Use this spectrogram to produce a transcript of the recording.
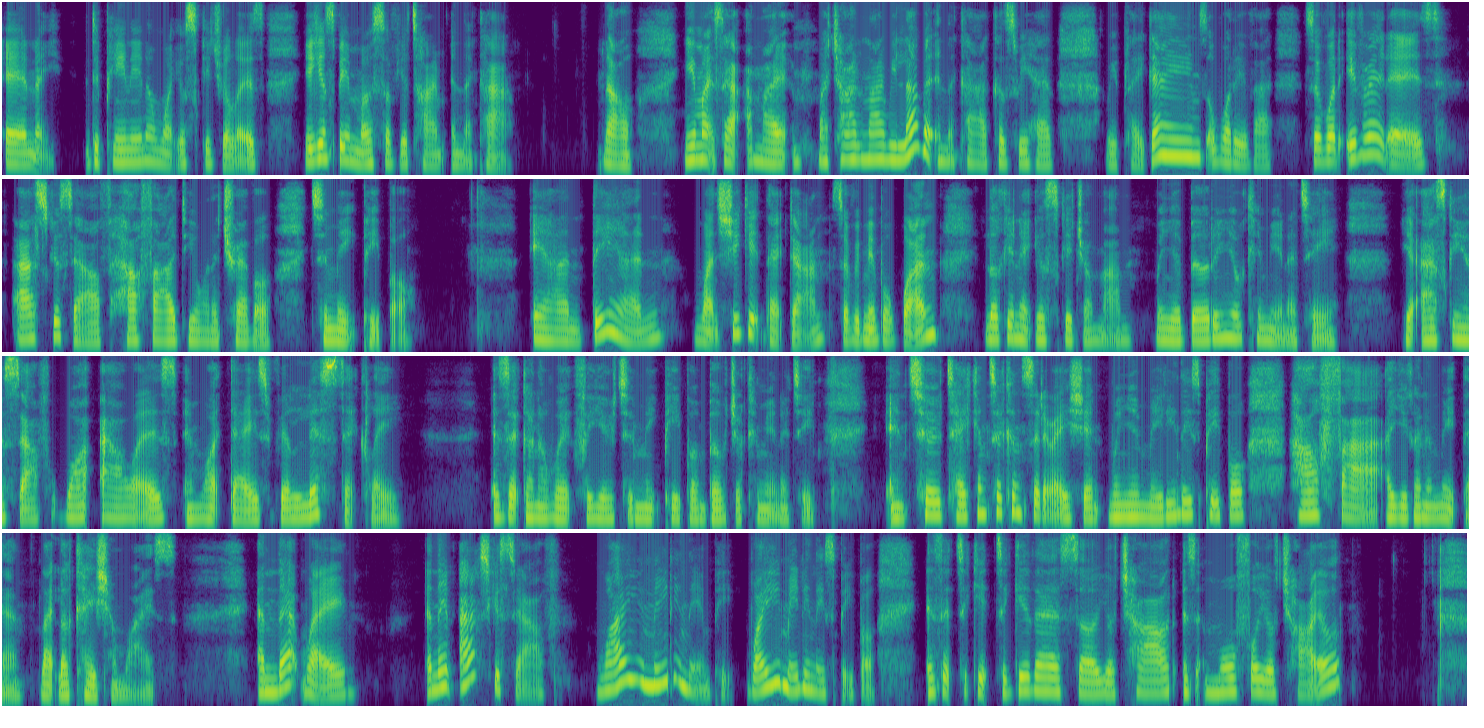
And depending on what your schedule is, you can spend most of your time in the car. Now, you might say, my my child and I, we love it in the car because we have we play games or whatever. So whatever it is, ask yourself, how far do you want to travel to meet people? And then once you get that done, so remember one, looking at your schedule, mom, when you're building your community, you're asking yourself what hours and what days realistically is it going to work for you to meet people and build your community? And two, take into consideration when you're meeting these people, how far are you going to meet them, like location wise? And that way, and then ask yourself, why are you meeting them people? Why are you meeting these people? Is it to get together so your child, is it more for your child?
